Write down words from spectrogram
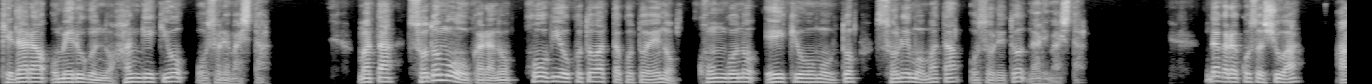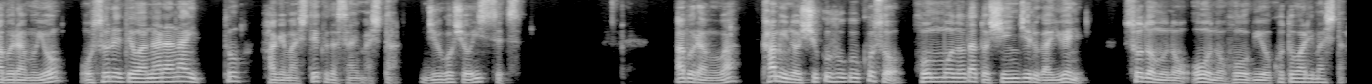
ケダラ・オメル軍の反撃を恐れました。また、ソドム王からの褒美を断ったことへの今後の影響を思うと、それもまた恐れとなりました。だからこそ主は、アブラムよ、恐れてはならないと励ましてくださいました。15章1節アブラムは神の祝福こそ本物だと信じるがゆえに、ソドムの王の褒美を断りました。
